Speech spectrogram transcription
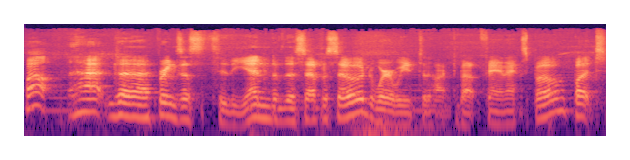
Well, that uh, brings us to the end of this episode where we talked about Fan Expo. But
